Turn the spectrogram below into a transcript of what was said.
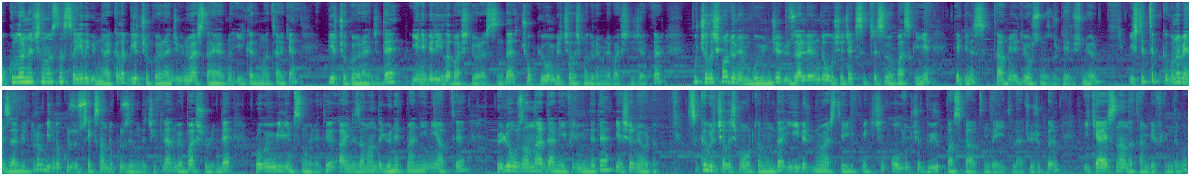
Okulların açılmasına sayılı günler kala birçok öğrenci üniversite hayatına ilk adım atarken birçok öğrenci de yeni bir yıla başlıyor aslında. Çok yoğun bir çalışma dönemine başlayacaklar. Bu çalışma dönemi boyunca üzerlerinde oluşacak stresi ve baskıyı hepiniz tahmin ediyorsunuzdur diye düşünüyorum. İşte tıpkı buna benzer bir durum 1989 yılında çekilen ve başrolünde Robin Williams'ın oynadığı, aynı zamanda yönetmenliğini yaptığı Ölü Ozanlar Derneği filminde de yaşanıyordu. Sıkı bir çalışma ortamında iyi bir üniversiteye gitmek için oldukça büyük baskı altında eğitilen çocukların hikayesini anlatan bir filmdi bu.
